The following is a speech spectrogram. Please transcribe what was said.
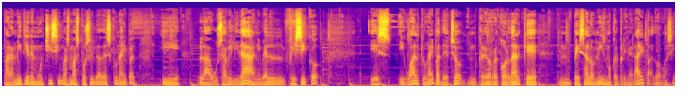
Para mí tiene muchísimas más posibilidades que un iPad y la usabilidad a nivel físico es igual que un iPad. De hecho, creo recordar que mm, pesa lo mismo que el primer iPad o algo así.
